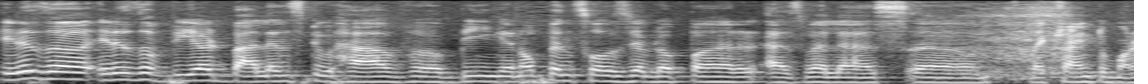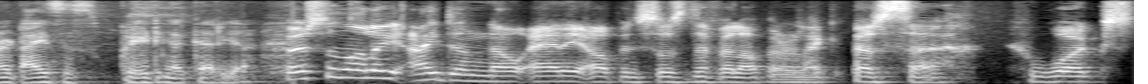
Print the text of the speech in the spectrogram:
it is a it is a weird balance to have uh, being an open source developer as well as um, like trying to monetize this creating a career personally i don't know any open source developer like Persa who works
